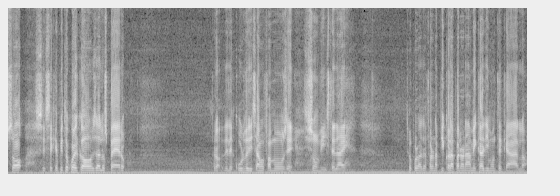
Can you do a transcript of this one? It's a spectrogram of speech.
So se si è capito qualcosa, lo spero. Però delle curve diciamo famose si sono viste, dai. Ho provato a fare una piccola panoramica di Monte Carlo.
